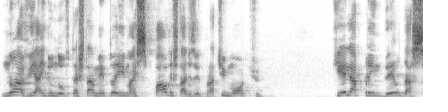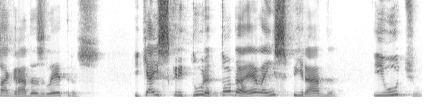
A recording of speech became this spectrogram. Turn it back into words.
Não havia ainda o Novo Testamento aí, mas Paulo está dizendo para Timóteo que ele aprendeu das sagradas letras e que a Escritura, toda ela, é inspirada e útil,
